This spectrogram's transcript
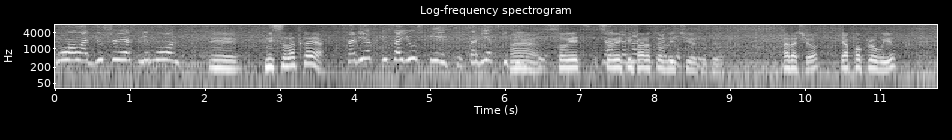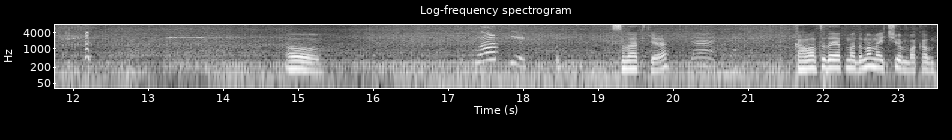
Кола, дюшес, лимон. e, ne sladkaya? Советский Союз пейте, советский Ha, пейте. Sovyet Sovyet Sovyet İmparatorluğu Sovyet. içiyordu diyor. Хорошо. Я попробую. Oo, Сладкий. sladki ha. Да. Kahvaltı da yapmadım ama içiyorum bakalım.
